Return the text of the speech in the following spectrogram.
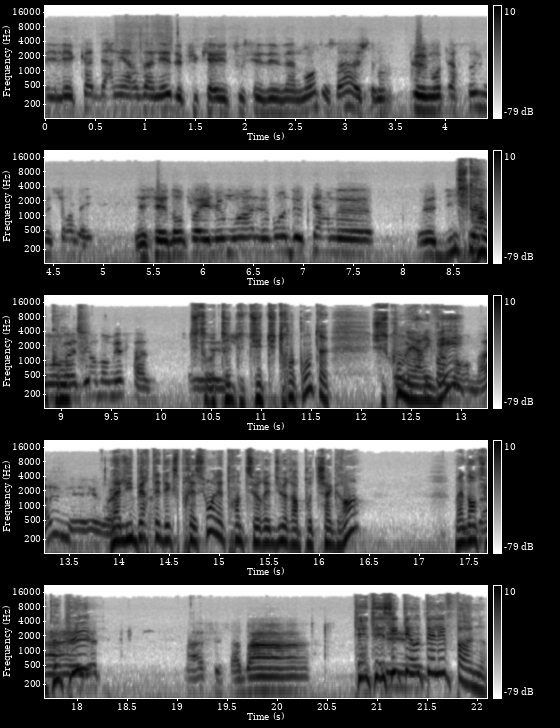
les quatre dernières années, depuis qu'il y a eu tous ces événements, tout ça, justement, que moi, perso, je me surveille. J'essaie d'employer le moins, le moins de termes euh, euh, d'islam, rends on va compte dire, dans mes phrases. Tu te, tu- tu- tu te rends compte jusqu'où on est arrivé normal, mais ouais. La liberté d'expression, elle est en train de se réduire à peau de chagrin. Maintenant, tu Ben, peux plus. a- Ah, c'est ça. Ben, si tu es au euh, téléphone,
